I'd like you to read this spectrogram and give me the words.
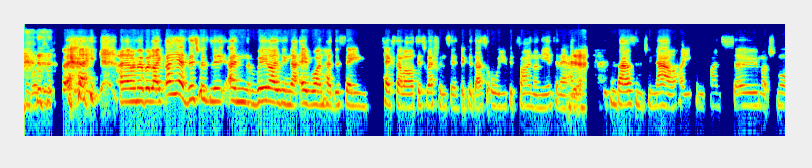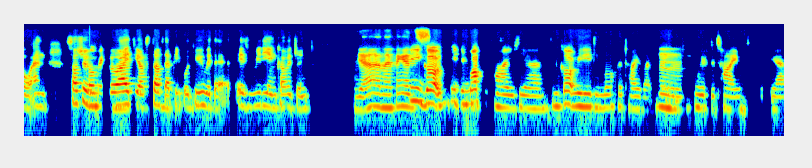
And i remember like oh yeah this was and realizing that everyone had the same textile artist references because that's all you could find on the internet. And yeah. in comparison to now how you can find so much more. And such a variety of stuff that people do with it is really encouraging. Yeah and i think it's you got really democratized yeah. You got really democratized like mm. with the time yeah.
